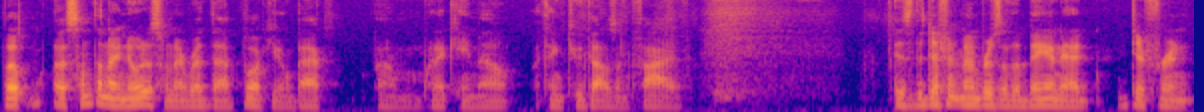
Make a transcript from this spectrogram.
But uh, something I noticed when I read that book, you know, back um, when it came out, I think 2005 is the different members of the band had different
